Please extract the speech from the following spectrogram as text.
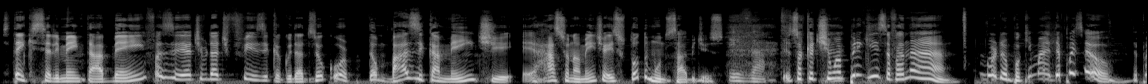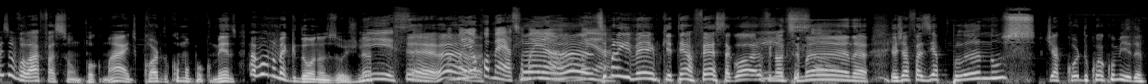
Você tem que se alimentar bem e fazer atividade física, cuidar do seu corpo. Então, basicamente, é, racionalmente, é isso. Todo mundo sabe disso. Exato. Só que eu tinha uma preguiça. Eu falei, nah, engordei um pouquinho mais. Depois eu, depois eu vou lá, faço um pouco mais, corto, como um pouco menos. Mas vamos no McDonald's hoje, né? Isso. É, amanhã é, eu começo, amanhã, é, amanhã. Semana que vem, porque tem a festa agora, final de Isso. semana. Eu já fazia planos de acordo com a comida.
